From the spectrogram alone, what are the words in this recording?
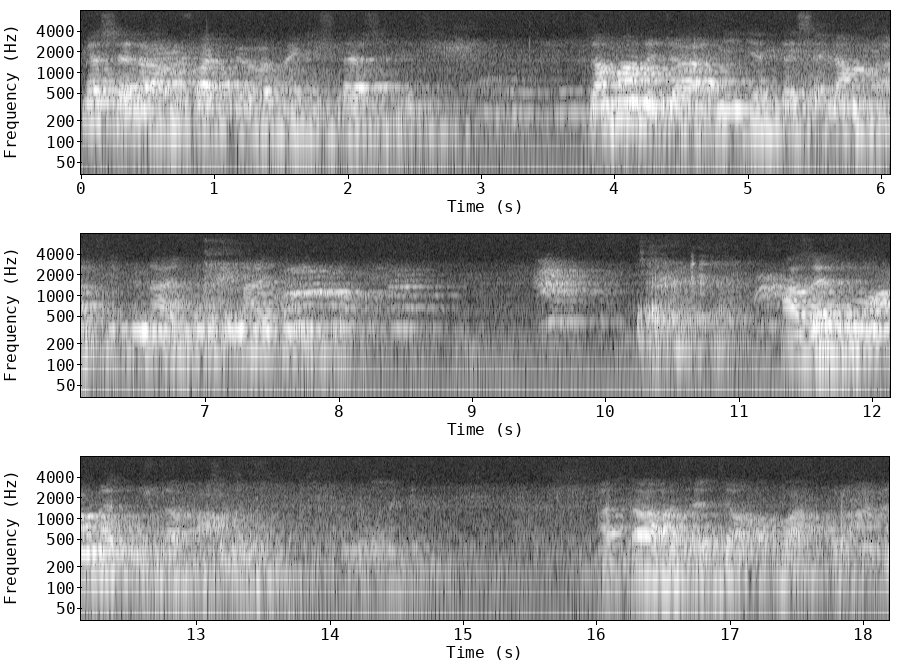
Mesela ufak bir örnek isterseniz, zamanı cahiliyette selam tarzı günaydın, günaydın. Hz. Muhammed Mustafa'mız hatta Hz. Allah Kur'an-ı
